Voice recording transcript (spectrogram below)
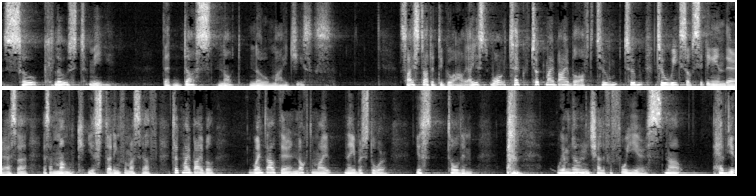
so close to me that does not know my Jesus. So I started to go out. I just walked, took, took my Bible after two, two, two weeks of sitting in there as a, as a monk, just studying for myself. Took my Bible, went out there and knocked on my neighbor's door. Just told him, We have known each other for four years. Now, have you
